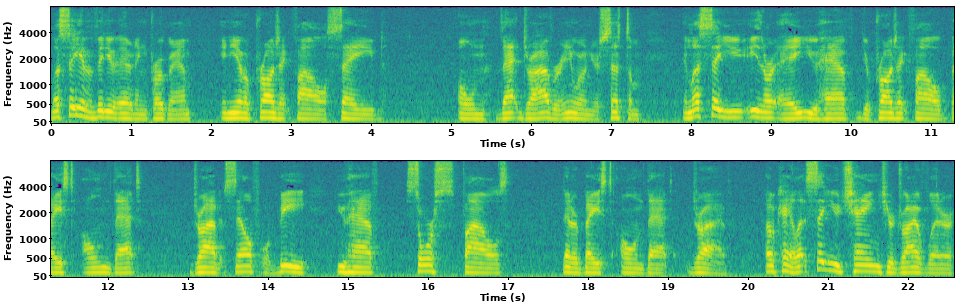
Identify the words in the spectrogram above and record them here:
let's say you have a video editing program and you have a project file saved on that drive or anywhere on your system. And let's say you either A, you have your project file based on that drive itself, or B, you have source files that are based on that drive. Okay, let's say you change your drive letter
